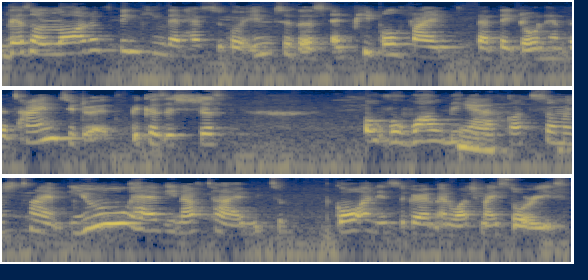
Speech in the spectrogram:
there's a lot of thinking that has to go into this, and people find that they don't have the time to do it because it's just overwhelming Yeah. and I've got so much time. You have enough time to go on Instagram and watch my stories.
